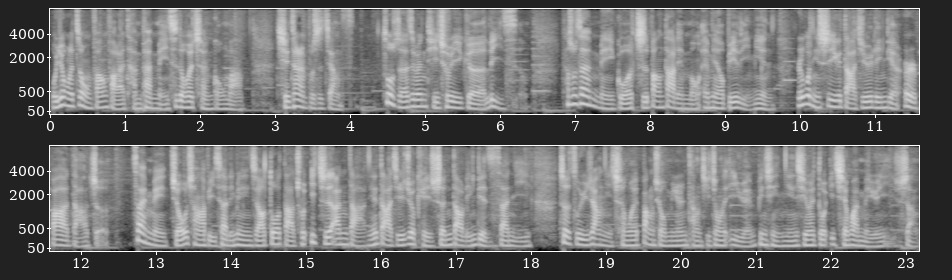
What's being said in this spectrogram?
我用了这种方法来谈判，每一次都会成功吗？”其实当然不是这样子。作者在这边提出一个例子，他说，在美国职棒大联盟 MLB 里面，如果你是一个打击率零点二八的打者。在每九场的比赛里面，你只要多打出一支安打，你的打击就可以升到零点三一，这足以让你成为棒球名人堂其中的一员，并且年薪会多一千万美元以上。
